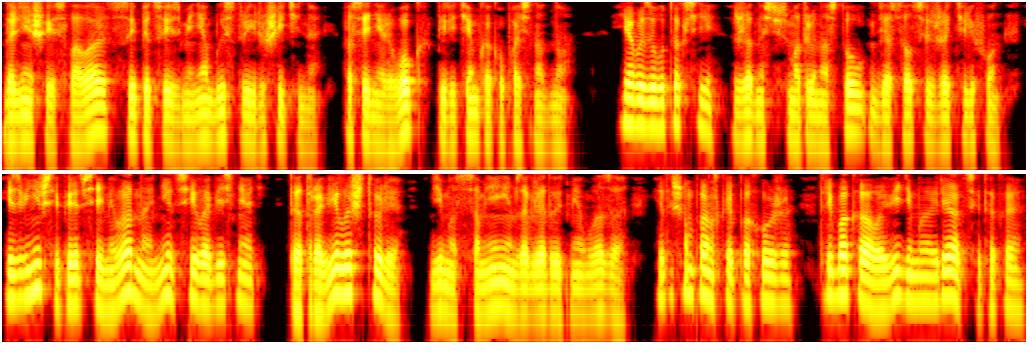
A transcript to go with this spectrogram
Дальнейшие слова сыпятся из меня быстро и решительно. Последний рывок перед тем, как упасть на дно. «Я вызову такси». С жадностью смотрю на стол, где остался лежать телефон. «Извинишься перед всеми, ладно? Нет сил объяснять». «Ты отравилась, что ли?» Дима с сомнением заглядывает мне в глаза. «Это шампанское, похоже. Три бокала. Видимо, реакция такая».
